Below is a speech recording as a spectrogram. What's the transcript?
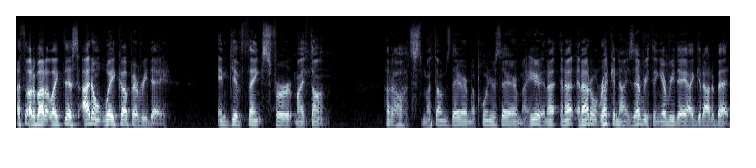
I thought about it like this I don't wake up every day and give thanks for my thumb. I oh, it's, my thumb's there, my pointer's there, my ear, and I, and, I, and I don't recognize everything every day I get out of bed.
